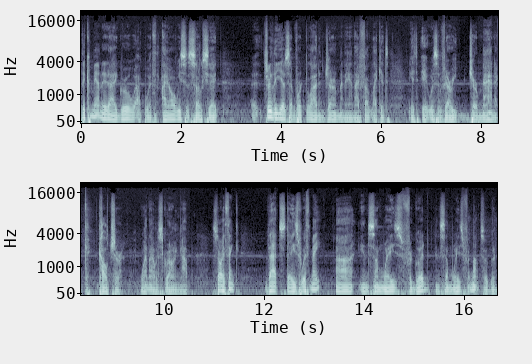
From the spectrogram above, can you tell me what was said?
the community I grew up with, I always associate. Uh, through the years, I've worked a lot in Germany, and I felt like it's it, it was a very Germanic culture when I was growing up. So I think that stays with me uh, in some ways for good, in some ways for not so good.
